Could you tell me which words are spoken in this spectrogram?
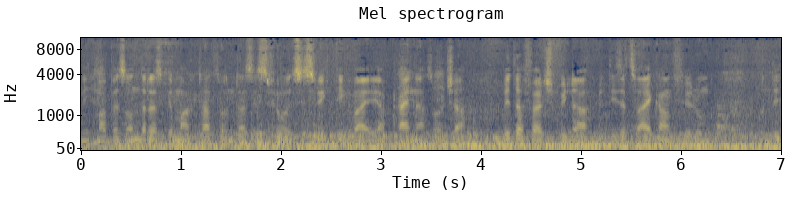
nicht mal Besonderes gemacht hat und das ist für uns ist wichtig, weil ja keiner solcher Mittelfeldspieler mit dieser Zweikampfführung und die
